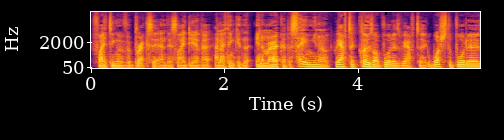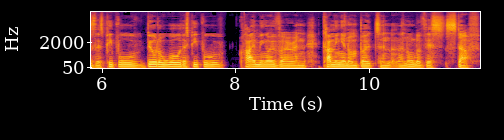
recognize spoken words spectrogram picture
fighting over Brexit and this idea that, and I think in, in America, the same, you know, we have to close our borders. We have to watch the borders. There's people build a wall. There's people climbing over and coming in on boats and, and all of this stuff.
